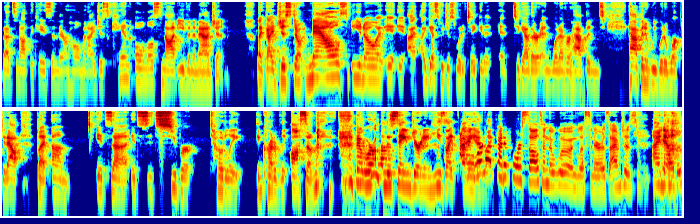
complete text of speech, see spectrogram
that's not the case in their home and I just can almost not not even imagine. Like I just don't now. You know, it, it, I, I, guess we just would have taken it, it, together, and whatever happened, happened, and we would have worked it out. But um, it's uh, it's it's super totally incredibly awesome that we're on the same journey. He's like, I mean, I we're not trying to pour salt in the wound, listeners. I'm just, I know, know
